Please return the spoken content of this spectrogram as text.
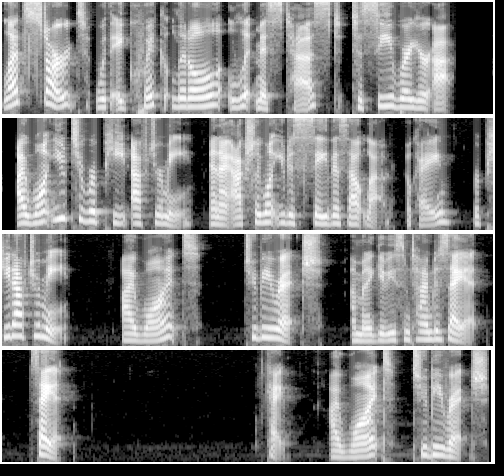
Let's start with a quick little litmus test to see where you're at. I want you to repeat after me, and I actually want you to say this out loud, okay? Repeat after me. I want to be rich. I'm going to give you some time to say it. Say it. Okay. I want to be rich.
